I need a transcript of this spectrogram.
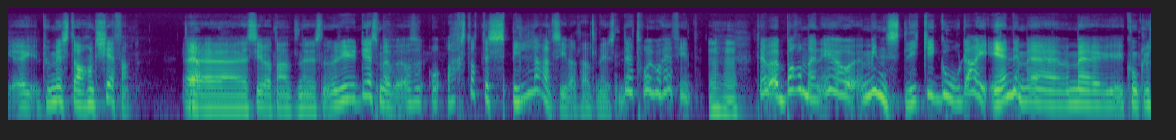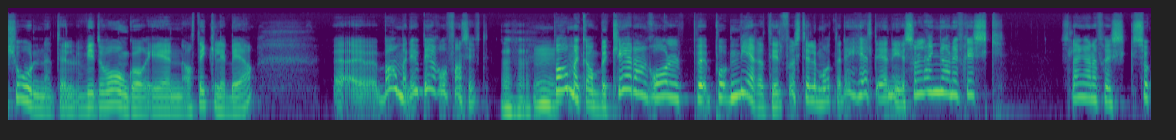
eh, du mister han sjefen. Eh, Sivert Helten Nilsen. Og det er jo det som er, altså, Å erstatte spilleren Sivert Helten Nilsen, det tror jeg går helt fint. Mhm. Det, Barmen er jo minst like god. Der er jeg enig med, med konklusjonene til Vito Wormgård i en artikkel i BA. Eh, Barmen er jo bedre offensivt. Mhm. Mm. Barmen kan bekle den rollen på, på mer tilfredsstillende måte. Det er jeg helt enig i. Så lenge han er frisk, så lenge han er frisk, så,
